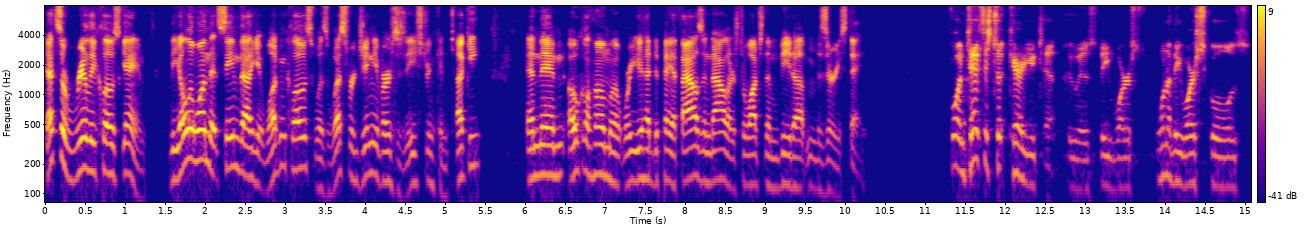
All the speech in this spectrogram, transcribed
That's a really close game. The only one that seemed like it wasn't close was West Virginia versus Eastern Kentucky, and then Oklahoma, where you had to pay thousand dollars to watch them beat up Missouri State. When Texas took care of UTEP, who is the worst, one of the worst schools,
